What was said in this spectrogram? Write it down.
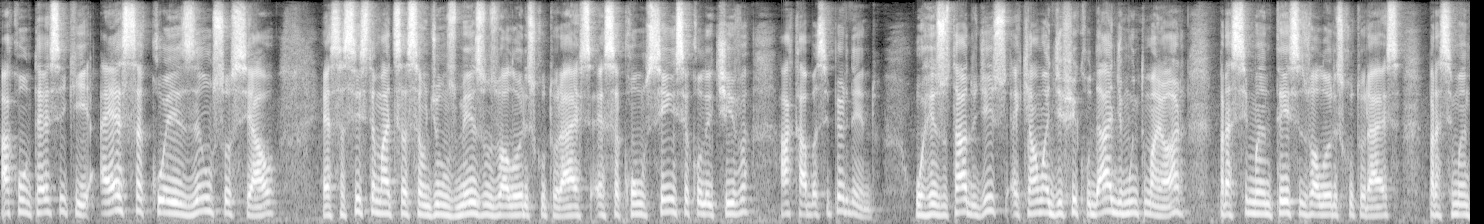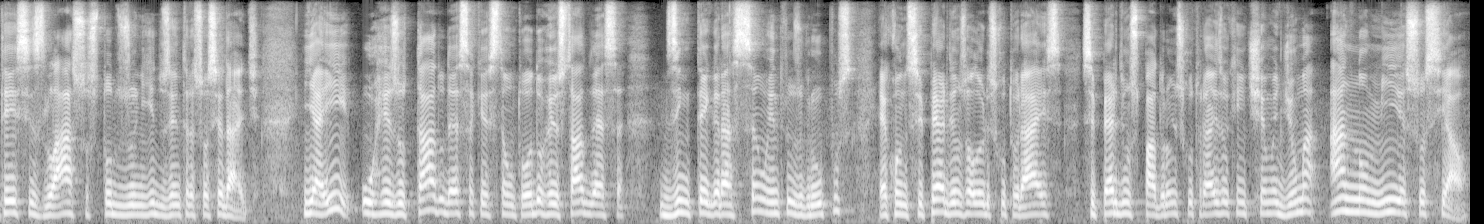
acontece que essa coesão social essa sistematização de uns mesmos valores culturais, essa consciência coletiva acaba se perdendo. O resultado disso é que há uma dificuldade muito maior para se manter esses valores culturais, para se manter esses laços todos unidos entre a sociedade. E aí, o resultado dessa questão toda, o resultado dessa desintegração entre os grupos, é quando se perdem os valores culturais, se perdem os padrões culturais, é o que a gente chama de uma anomia social.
